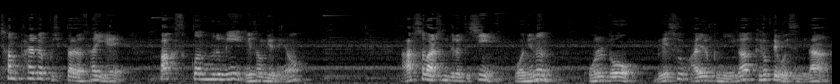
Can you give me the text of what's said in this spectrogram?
1890달러 사이에 박스권 흐름이 예상되네요. 앞서 말씀드렸듯이 원유는 오늘도 매수 과열 분위기가 계속되고 있습니다.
